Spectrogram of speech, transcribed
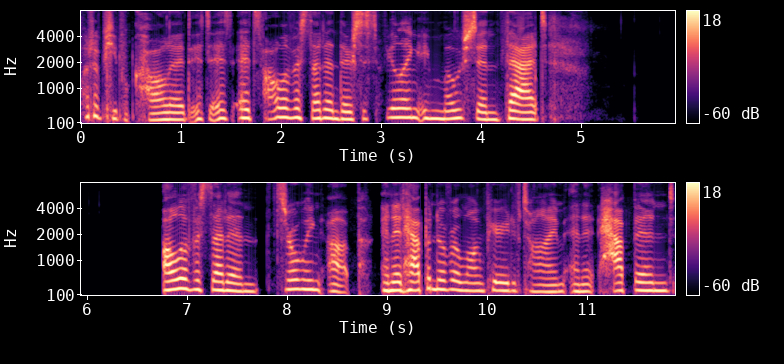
What do people call it? It's, it's, it's all of a sudden there's this feeling emotion that all of a sudden throwing up and it happened over a long period of time and it happened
